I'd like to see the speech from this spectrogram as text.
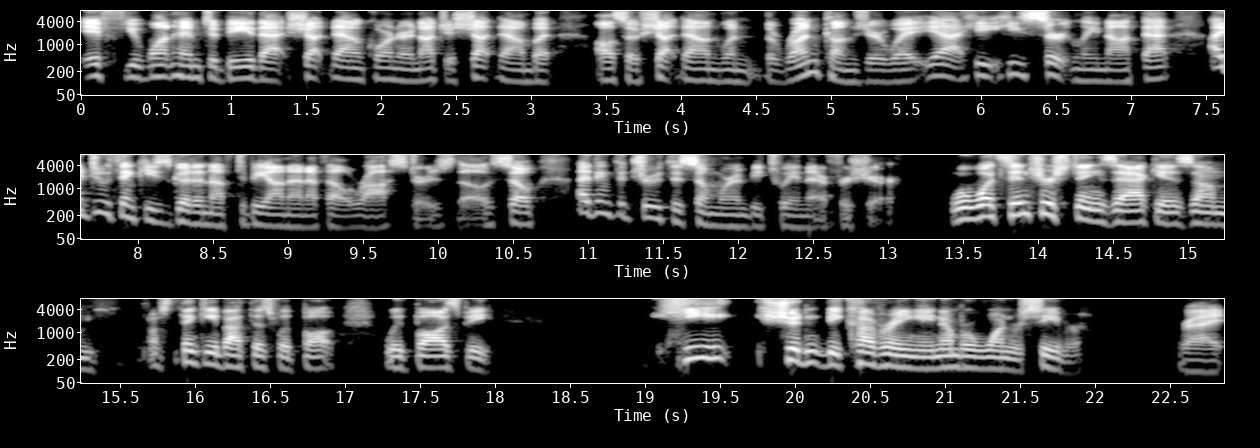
if you want him to be that shutdown corner, not just shutdown, but also shut down when the run comes your way, yeah, he he's certainly not that. I do think he's good enough to be on NFL rosters, though. So I think the truth is somewhere in between there for sure. Well, what's interesting, Zach, is um, I was thinking about this with Bo- with Bausby. He shouldn't be covering a number one receiver, right?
